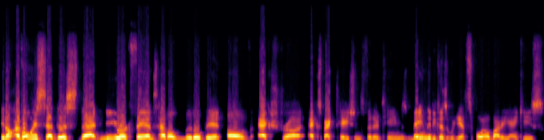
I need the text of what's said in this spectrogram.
you know, I've always said this that New York fans have a little bit of extra expectations for their teams, mainly because we get spoiled by the Yankees.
